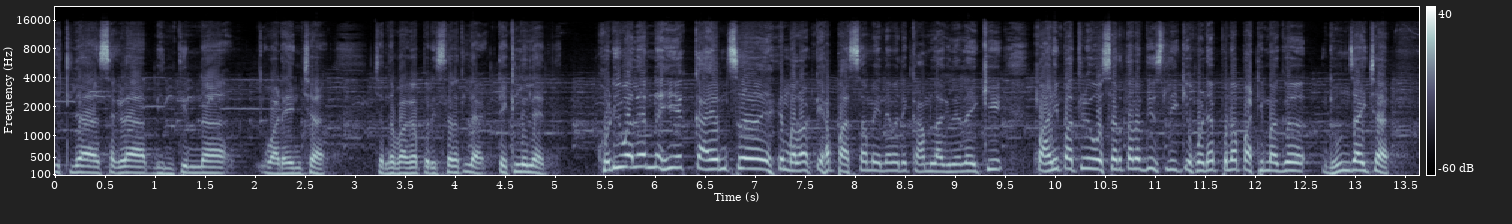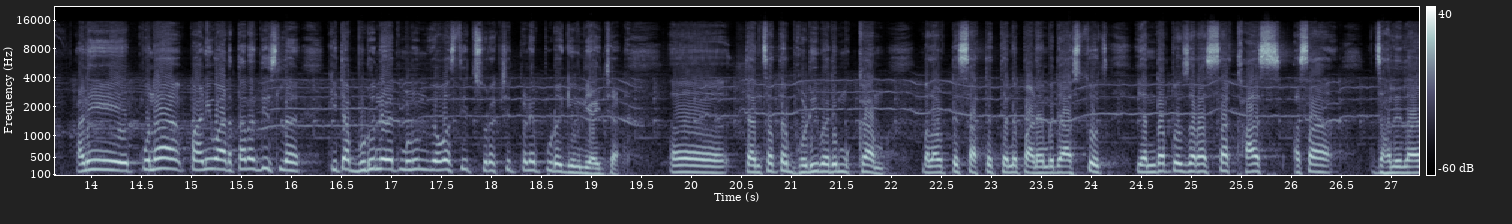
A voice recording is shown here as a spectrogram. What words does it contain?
इथल्या सगळ्या भिंतींना वाड्यांच्या चंद्रभागा परिसरातल्या टेकलेल्या आहेत. होडीवाल्यांनाही एक कायमचं हे मला वाटतं ह्या पाच सहा महिन्यामध्ये काम लागलेलं आहे की पाणी पातळी ओसरताना दिसली की होड्या पुन्हा पाठीमागं घेऊन जायच्या. आणि पुन्हा पाणी वाढताना दिसलं की त्या बुडू नयेत म्हणून व्यवस्थित सुरक्षितपणे पुढं घेऊन यायच्या. त्यांचा तर भोडीमध्ये मुक्काम मला वाटतं सातत्यानं पाण्यामध्ये असतोच. यंदा तो जरासा खास असा झालेला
